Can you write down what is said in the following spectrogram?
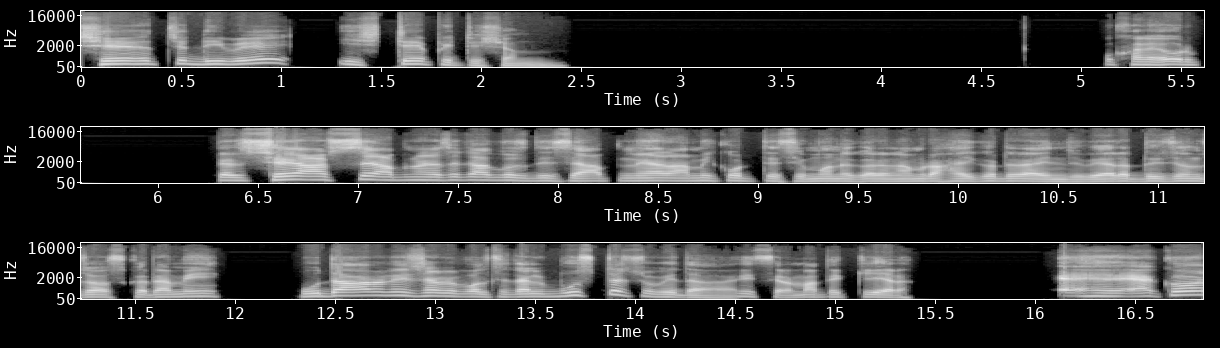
সে হচ্ছে দিবে স্টে পিটিশন ওখানে ওর সে আসছে আপনার কাছে কাগজ দিছে আপনি আর আমি করতেছি মনে করেন আমরা হাইকোর্টের আইনজীবী এরা দুইজন জজ করে। আমি উদাহরণ হিসাবে বলছি তাহলে বুঝতে সুবিধা হয়। স্যার মাথায় ক্লিয়ার এখন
